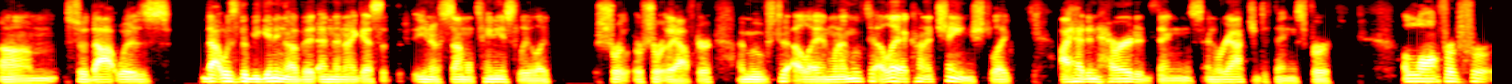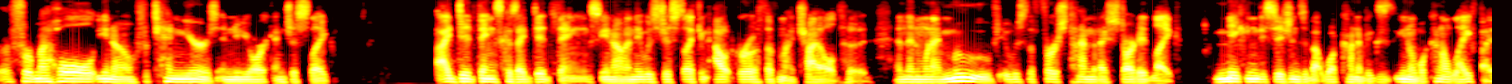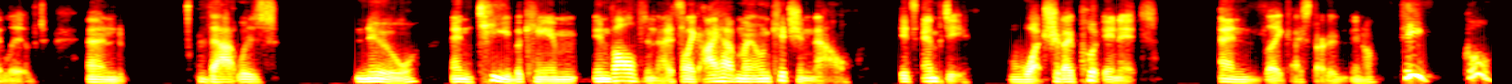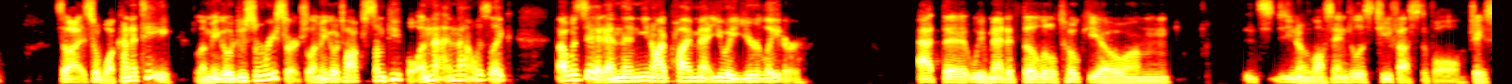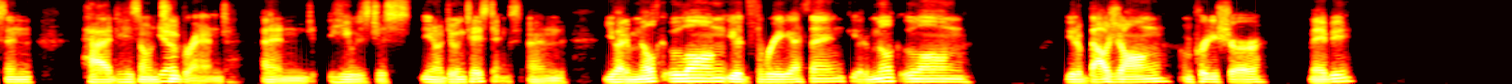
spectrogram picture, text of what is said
Um so that was that was the beginning of it. And then I guess you know simultaneously like short or shortly after I moved to LA and when I moved to LA I kind of changed. Like I had inherited things and reacted to things for a long for for for my whole you know for 10 years in New York and just like I did things because I did things, you know, and it was just like an outgrowth of my childhood. And then when I moved, it was the first time that I started like making decisions about what kind of, ex- you know, what kind of life I lived. And that was new. And tea became involved in that. It's like I have my own kitchen now it's empty. What should I put in it? And like I started, you know, tea, cool. So so what kind of tea? Let me go do some research. Let me go talk to some people. And that and that was like that was it. And then, you know, I probably met you a year later at the we met at the little Tokyo um it's you know Los Angeles Tea Festival. Jason had his own yep. tea brand and he was just, you know, doing tastings and you had a milk oolong, you had three, I think. You had a milk oolong, you had a baozhong, I'm pretty sure, maybe.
